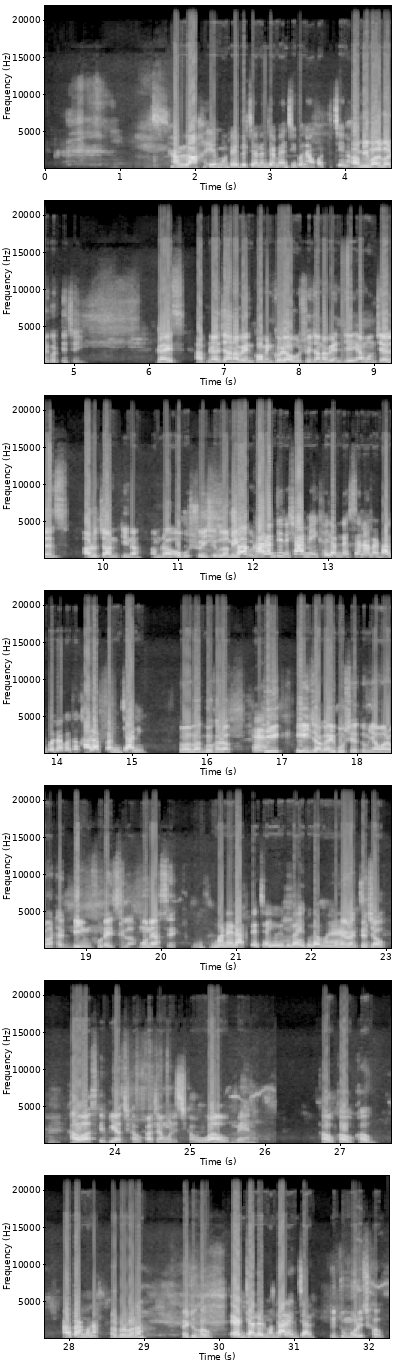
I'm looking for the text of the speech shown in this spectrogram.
আল্লাহ এমন টাইপের চ্যালেঞ্জ আমি আর জীবনেও করতে চাই না। আমি বারবার করতে চাই। গাইস আপনারা জানাবেন কমেন্ট করে অবশ্যই জানাবেন যে এমন চ্যালেঞ্জ আরও চান কিনা। আমরা অবশ্যই সেগুলো মেক সব করব। খারাপ জিনিস আমি খাইলাম দেখছেন? আমার ভাগ্যটা কত খারাপ আমি জানি। তোমার ভাগ্য খারাপ? হ্যাঁ। ঠিক এই জায়গায় বসে তুমি আমার মাথায় ডিম ফুটাইছিলা মনে আছে? মনে রাখতে চাই ওইগুলা এগুলা মনে মনে রাখতে চাও। খাও আজকে পেঁয়াজ খাও কাঁচা মরিচ খাও। ওয়াও ম্যান খাও খাও খাও। আর পারব না। আর পারবে না? একটু খাও। এক জালের মধ্যে আরেক জাল। একটু মরিচ খাও।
